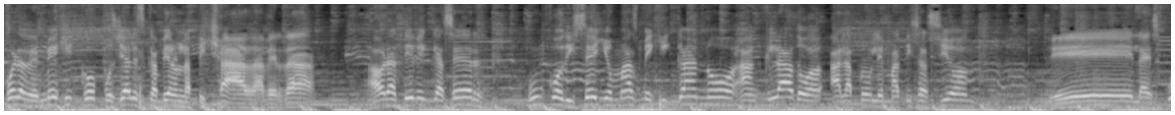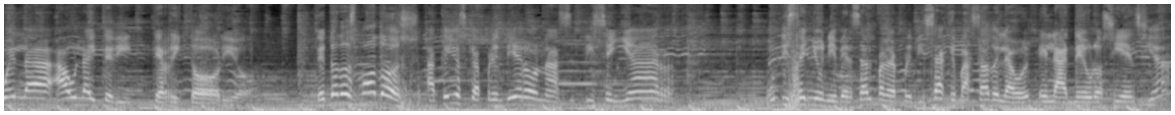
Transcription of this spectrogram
fuera de México, pues ya les cambiaron la pichada, ¿verdad? Ahora tienen que hacer un codiseño más mexicano, anclado a, la problematización de la escuela, aula y territorio. De todos modos, aquellos que aprendieron a diseñar un diseño universal para el aprendizaje basado en la, en la neurociencia,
